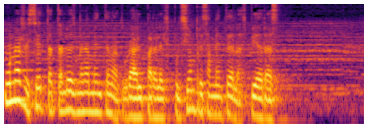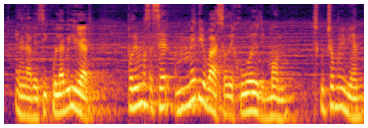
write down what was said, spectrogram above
una receta tal vez meramente natural para la expulsión precisamente de las piedras en la vesícula biliar, podemos hacer medio vaso de jugo de limón, escucha muy bien,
